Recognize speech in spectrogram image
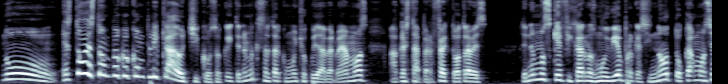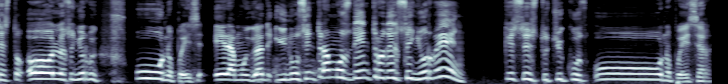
No. Esto está un poco complicado, chicos. Ok, tenemos que saltar con mucho cuidado. A ver, veamos. Acá está, perfecto. Otra vez. Tenemos que fijarnos muy bien porque si no tocamos esto... ¡Hola, señor Ben! ¡Uh, no puede ser! Era muy grande y nos entramos dentro del señor Ben. ¿Qué es esto, chicos? ¡Uh, no puede ser!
